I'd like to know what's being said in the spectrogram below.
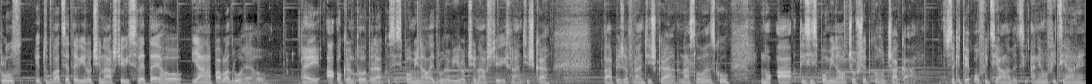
Plus je tu 20. výročie návštevy svätého Jána Pavla II. Hej, a okrem toho teda, ako si spomínal, aj druhé výročie návštevy Františka pápeža Františka na Slovensku. No a ty si spomínal, čo všetko ho čaká. To sú také tie oficiálne veci. A neoficiálne?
